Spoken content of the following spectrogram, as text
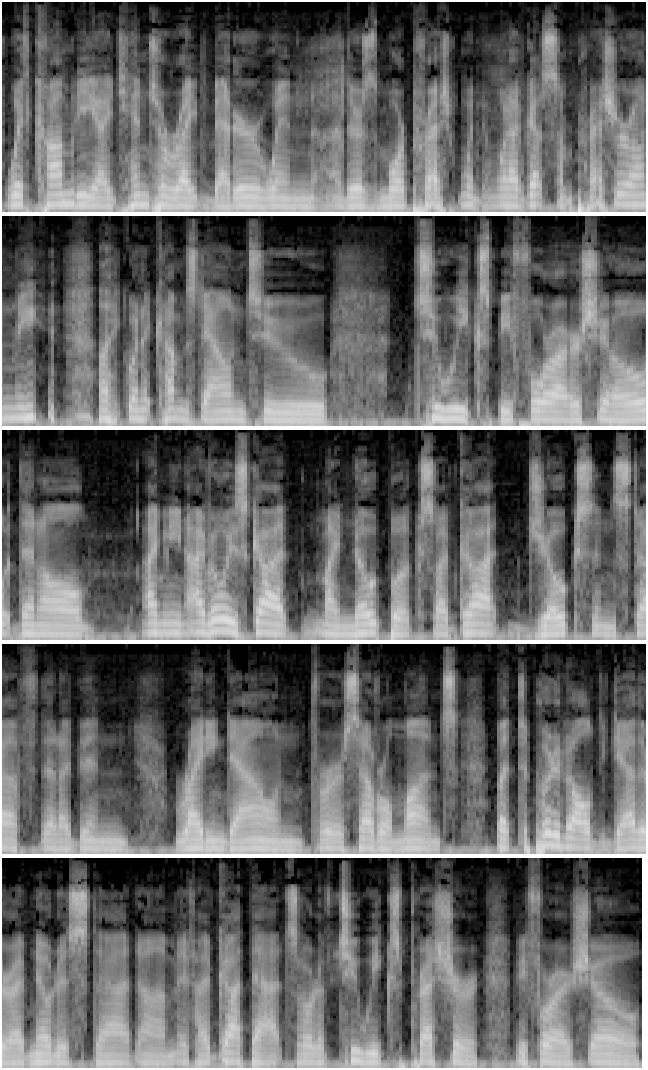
with comedy, I tend to write better when uh, there's more pressure, when, when I've got some pressure on me. like when it comes down to two weeks before our show, then I'll. I mean, I've always got my notebook, so I've got jokes and stuff that I've been writing down for several months. But to put it all together, I've noticed that um, if I've got that sort of two weeks pressure before our show,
